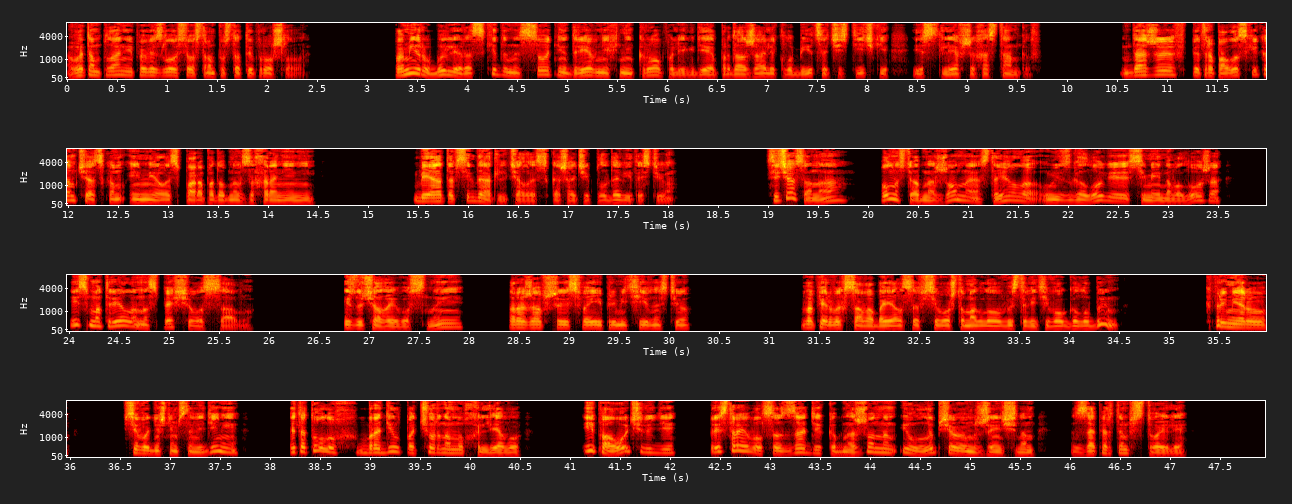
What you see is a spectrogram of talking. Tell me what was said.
В этом плане повезло сестрам пустоты прошлого. По миру были раскиданы сотни древних некрополей, где продолжали клубиться частички истлевших останков. Даже в Петропавловске-Камчатском имелась пара подобных захоронений. Беата всегда отличалась кошачьей плодовитостью. Сейчас она, полностью обнаженная, стояла у изголовья семейного ложа и смотрела на спящего Саву. Изучала его сны, поражавшие своей примитивностью. Во-первых, Сава боялся всего, что могло выставить его голубым. К примеру, в сегодняшнем сновидении этот олух бродил по черному хлеву и по очереди пристраивался сзади к обнаженным и улыбчивым женщинам, запертым в стойле.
